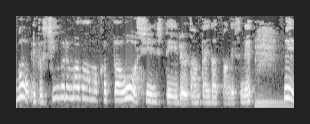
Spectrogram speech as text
の、えっと、シングルマザーの方を支援している団体だったんですね。うんで、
